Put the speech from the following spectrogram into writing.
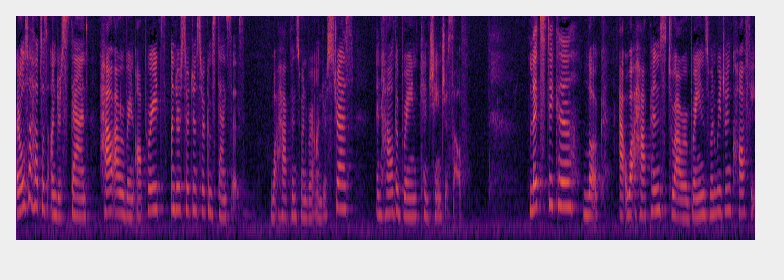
It also helps us understand how our brain operates under certain circumstances, what happens when we're under stress, and how the brain can change itself. Let's take a look at what happens to our brains when we drink coffee.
